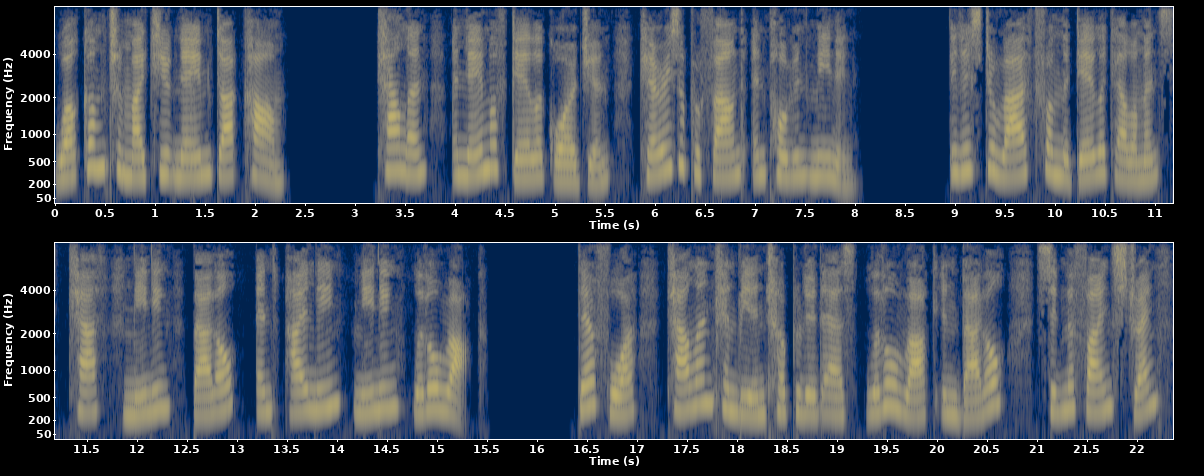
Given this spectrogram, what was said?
Welcome to mycutename.com. Callan, a name of Gaelic origin, carries a profound and potent meaning. It is derived from the Gaelic elements, cath, meaning battle, and Eileen, meaning little rock. Therefore, Callan can be interpreted as little rock in battle, signifying strength,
